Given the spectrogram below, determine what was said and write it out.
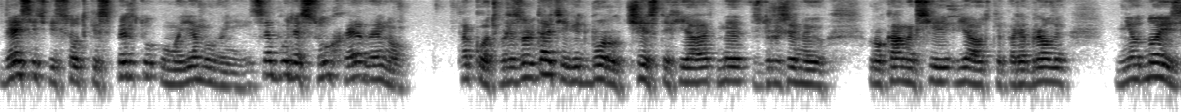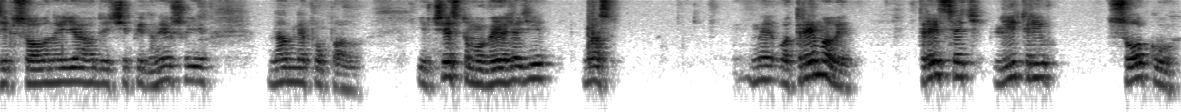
9-10% спирту у моєму вині. І це буде сухе вино. Так от, в результаті відбору чистих ягод ми з дружиною руками всі ягодки перебрали. Ні одної зіпсованої ягоди чи підгнившої нам не попало. І в чистому вигляді нас ми отримали 30 літрів соку.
